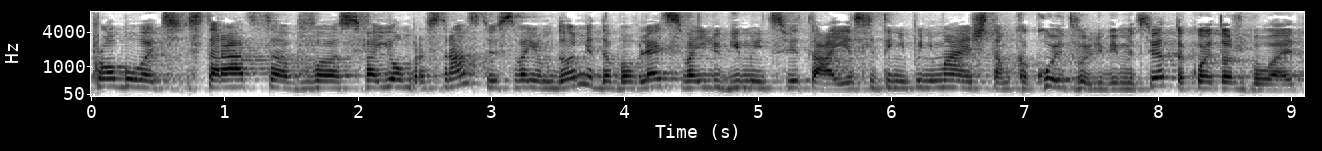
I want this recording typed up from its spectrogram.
пробовать стараться в своем пространстве, в своем доме добавлять свои любимые цвета. Если ты не понимаешь, там, какой твой любимый цвет, такое тоже бывает.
